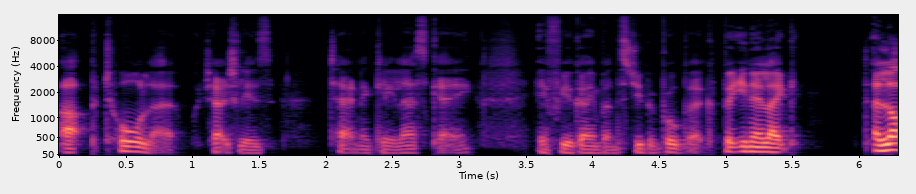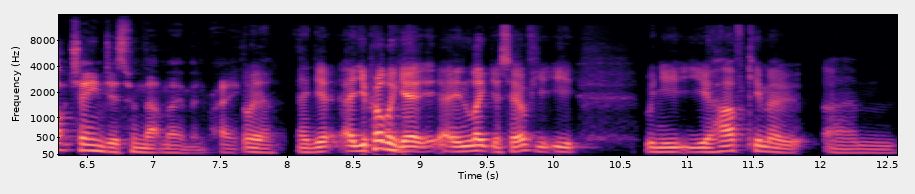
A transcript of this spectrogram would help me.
up taller," which actually is technically less gay if you're going by the stupid rule book. But you know, like a lot changes from that moment, right? Oh yeah, and you and you probably get and like yourself, you, you when you you have came out, um,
